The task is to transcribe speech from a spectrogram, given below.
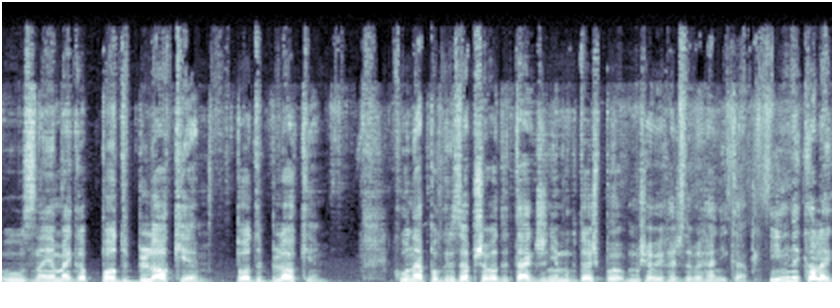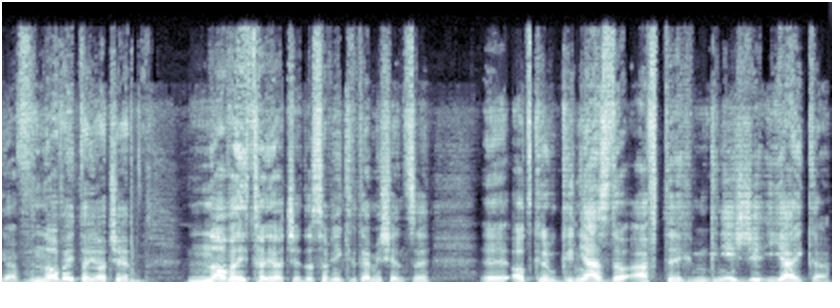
u znajomego pod blokiem, pod blokiem, kuna pogryza przewody tak, że nie mógł dojść, musiał jechać do mechanika. Inny kolega w nowej Toyocie, nowej Toyocie, dosłownie kilka miesięcy, y, odkrył gniazdo, a w tym gnieździe jajka.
